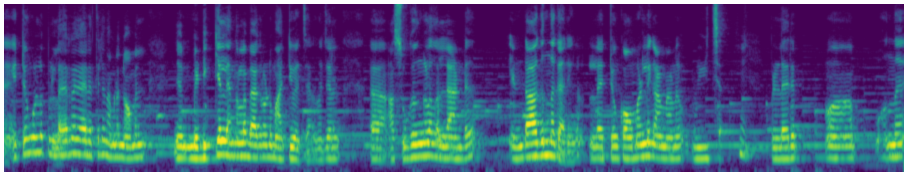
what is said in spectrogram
ഏറ്റവും കൂടുതൽ പിള്ളേരുടെ കാര്യത്തിൽ നമ്മുടെ നോർമൽ ഞാൻ മെഡിക്കൽ എന്നുള്ള ബാക്ക്ഗ്രൗണ്ട് മാറ്റി വെച്ചാൽ എന്ന് വെച്ചാൽ അസുഖങ്ങൾ അസുഖങ്ങളല്ലാണ്ട് ഉണ്ടാകുന്ന കാര്യങ്ങൾ ഏറ്റവും കോമൺലി കാണുന്നതാണ് വീഴ്ച. പിള്ളേർ ഒന്ന്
